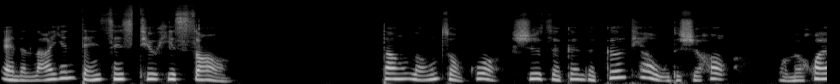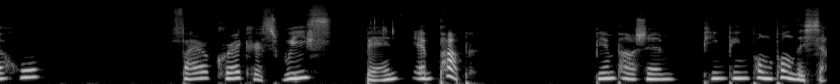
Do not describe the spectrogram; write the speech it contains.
and the lion dances to his song。当龙走过，狮子跟着歌跳舞的时候，我们欢呼。 Firecrackers whiz, bang and pop，鞭炮声乒乒乓乓的响。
